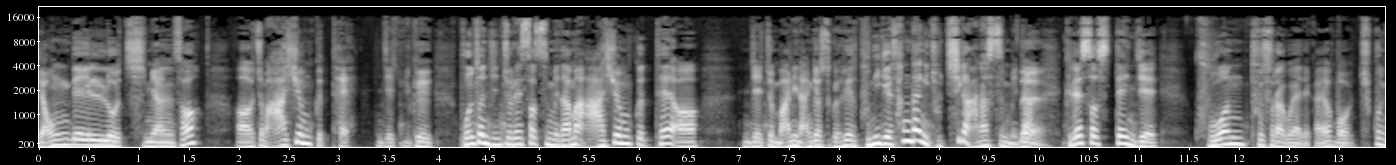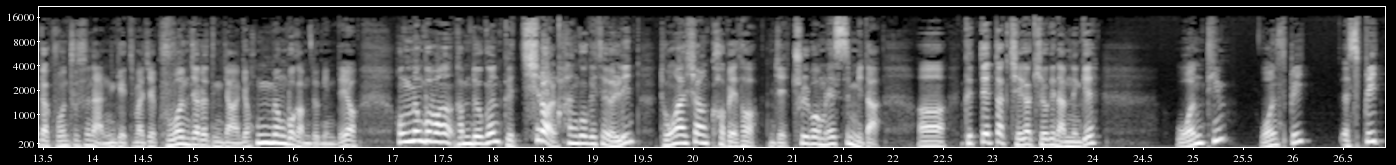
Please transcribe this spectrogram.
0대 1로 지면서 어, 좀 아쉬움 끝에 이제 그 본선 진출했었습니다만 아쉬움 끝에 어 이제 좀 많이 남겼었고 그래서 분위기가 상당히 좋지가 않았습니다. 네. 그랬었을 때 이제 구원 투수라고 해야 될까요? 뭐 축구니까 구원 투수는 아니겠지만 이제 구원자로 등장한 게 홍명보 감독인데요. 홍명보 감독은 그 7월 한국에서 열린 동아시안컵에서 이제 출범을 했습니다. 어 그때 딱 제가 기억에 남는 게 원팀 원스피릿 스프릿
